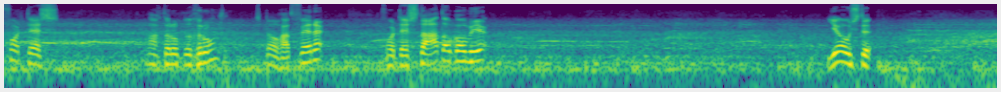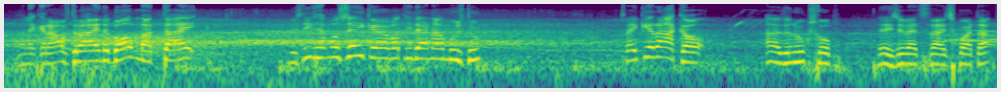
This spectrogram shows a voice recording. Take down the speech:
Fortes lag er op de grond. Het spel gaat verder. Fortes staat ook alweer. Joosten. Een lekkere afdraaiende bal. Matthij is niet helemaal zeker wat hij daarna moest doen. Twee keer raak al uit een hoekschop deze wedstrijd Sparta.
